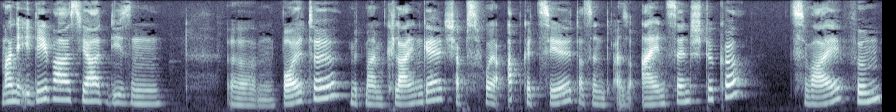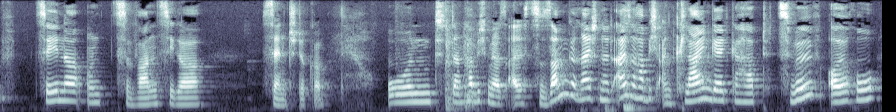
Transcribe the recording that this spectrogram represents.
Meine Idee war es ja, diesen ähm, Beutel mit meinem Kleingeld, ich habe es vorher abgezählt, das sind also 1 Cent Stücke, 2, 5, 10er und 20er Centstücke. Und dann habe ich mir das alles zusammengerechnet. Also habe ich ein Kleingeld gehabt, 12,60 Euro.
